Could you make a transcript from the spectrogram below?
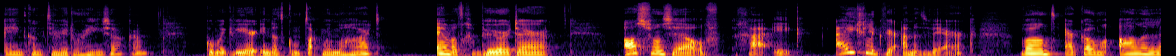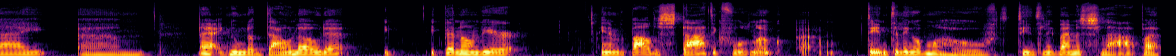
En kan ik er weer doorheen zakken. Kom ik weer in dat contact met mijn hart. En wat gebeurt er? Als vanzelf ga ik eigenlijk weer aan het werk. Want er komen allerlei um, nou ja, ik noem dat downloaden. Ik, ik ben dan weer in een bepaalde staat. Ik voel dan ook um, tinteling op mijn hoofd, tinteling bij mijn slapen.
